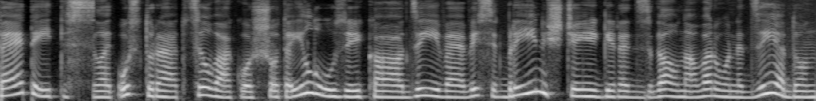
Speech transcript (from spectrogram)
pētītas, lai uzturētu cilvēkos šo ilūziju, ka dzīvē viss ir brīnišķīgi, redz, galvenā varone dzied un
